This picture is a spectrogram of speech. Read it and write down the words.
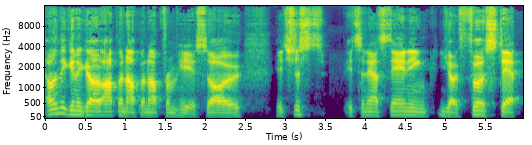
only going to go up and up and up from here. So it's just it's an outstanding you know first step.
